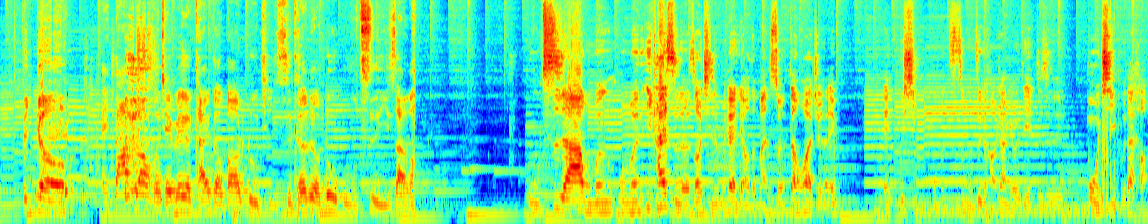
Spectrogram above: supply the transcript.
bingo。哎，大家不知道我们前面的开头不知道录几次，可能有录五次以上哦。五次啊，我们我们一开始的时候其实我们可以聊得蛮顺，但我后来觉得，哎哎不行，这个好像有点就是默契不太好。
